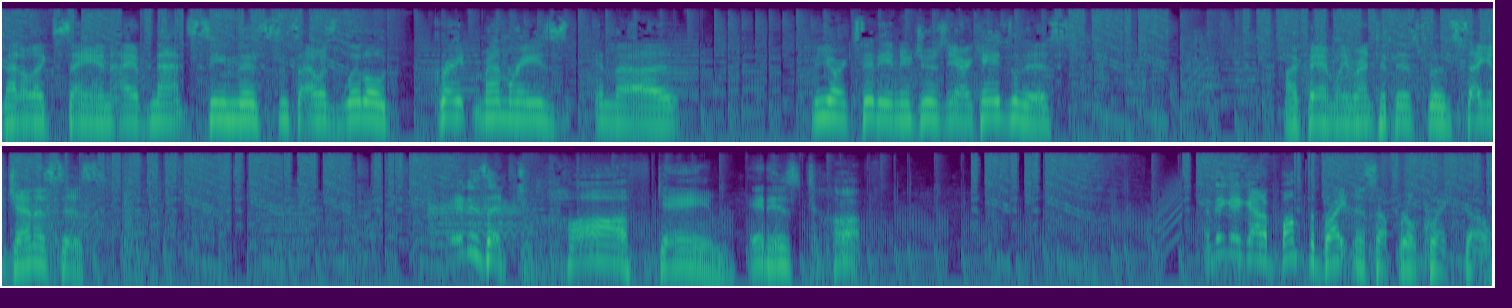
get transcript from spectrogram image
Metallic saying, I have not seen this since I was little. Great memories in the New York City and New Jersey arcades of this. My family rented this for Sega Genesis. It is a tough game. It is tough. I think I gotta bump the brightness up real quick though.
